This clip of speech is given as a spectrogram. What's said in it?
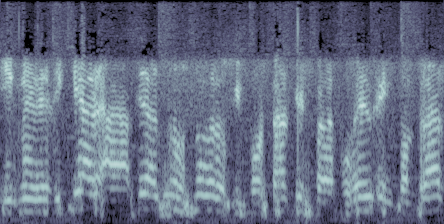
Y me dediqué a, hacer algunos números importantes para poder encontrar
